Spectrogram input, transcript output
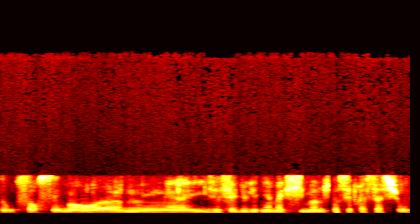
Donc forcément, euh, ils essaient de gagner un maximum sur ces prestations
